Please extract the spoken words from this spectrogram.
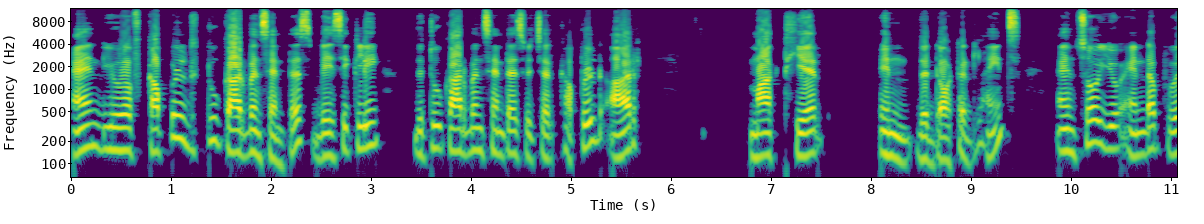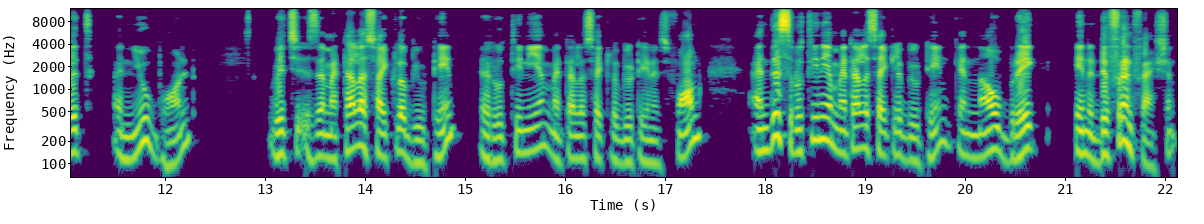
and you have coupled two carbon centers. Basically, the two carbon centers which are coupled are marked here in the dotted lines and so you end up with a new bond which is a metallocyclobutane, a ruthenium metallocyclobutane is formed and this ruthenium metallocyclobutane can now break in a different fashion.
